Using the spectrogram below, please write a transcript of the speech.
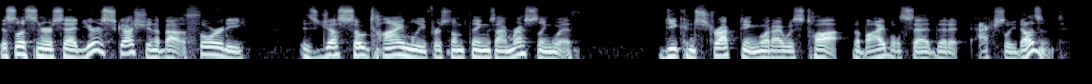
This listener said, "Your discussion about authority is just so timely for some things I'm wrestling with, deconstructing what I was taught the Bible said that it actually doesn't."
